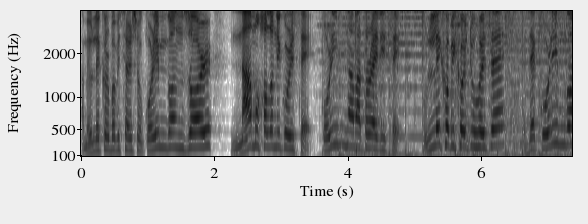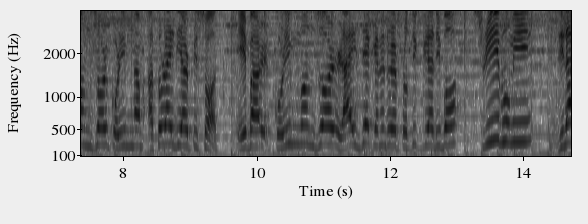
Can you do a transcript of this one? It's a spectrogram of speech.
আমি উল্লেখ কৰিব বিচাৰিছোঁ কৰিমগঞ্জৰ নাম সলনি কৰিছে। কৰিম নাম আঁতৰাই দিছে। উল্লেখ বিষয়টো হৈছে যে কৰিমগঞ্জৰ কৰিম নাম আঁতৰাই দিয়াৰ পিছত এইবাৰ কৰিমগঞ্জৰ ৰাইজে কেনেদৰে প্ৰতিক্ৰিয়া দিব শ্ৰীভূমি জিলা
